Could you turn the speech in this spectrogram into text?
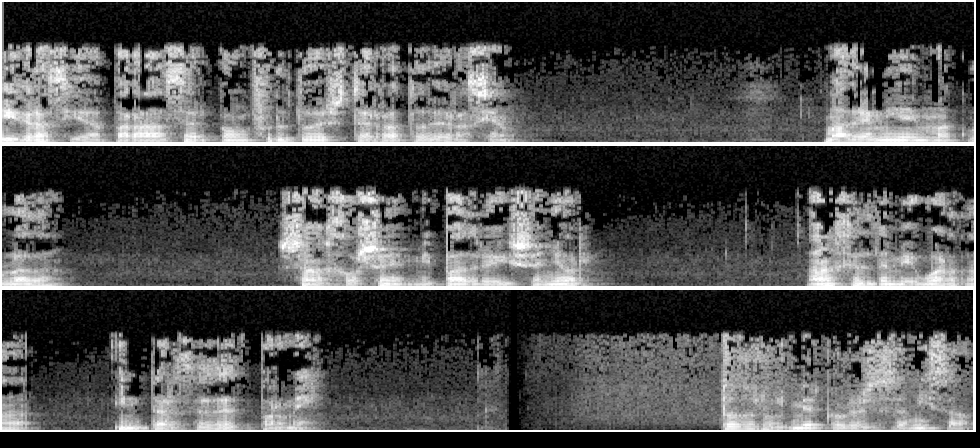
y gracia para hacer con fruto este rato de oración. Madre mía Inmaculada, San José, mi Padre y Señor, Ángel de mi guarda, interceded por mí. Todos los miércoles de ceniza,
